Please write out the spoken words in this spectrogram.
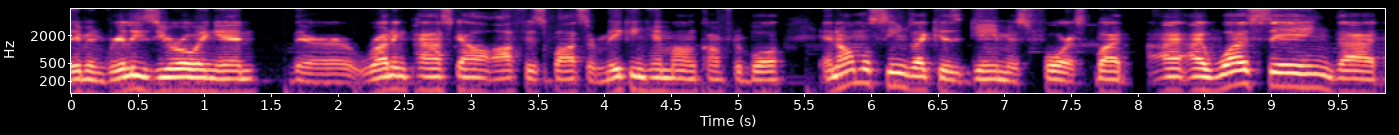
They've been really zeroing in. They're running Pascal off his spots. They're making him uncomfortable. And almost seems like his game is forced. But I, I was saying that,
